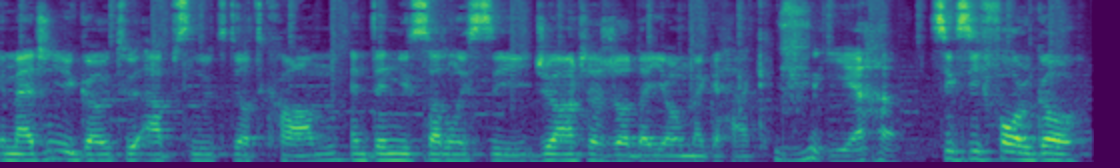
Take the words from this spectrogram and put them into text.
Imagine you go to absolute.com and then you suddenly see geometry.io mega hack. yeah. 64, go.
